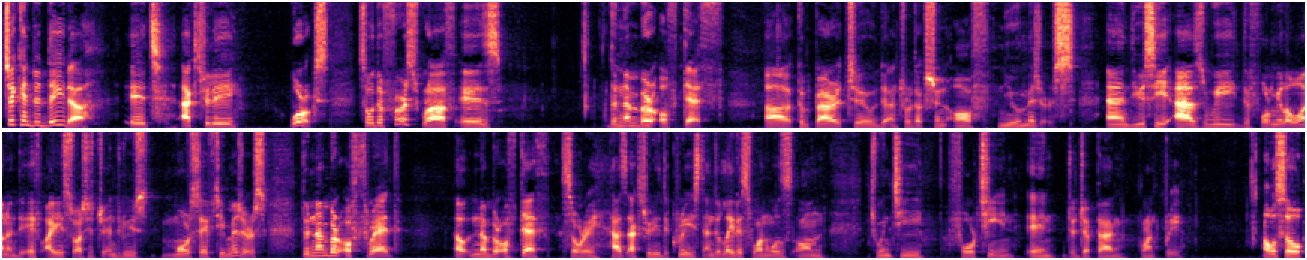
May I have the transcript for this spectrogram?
checking the data, it actually works. So the first graph is the number of deaths uh, compared to the introduction of new measures. And you see, as we, the Formula One and the FIA started to introduce more safety measures, the number of thread oh, number of deaths, sorry, has actually decreased, and the latest one was on 2014 in the Japan Grand Prix. Also,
